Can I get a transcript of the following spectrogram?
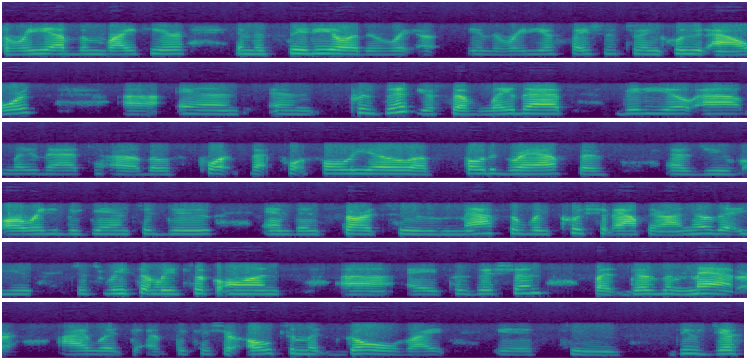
three of them right here in the city, or the uh, in the radio stations to include ours, uh, and and present yourself. Lay that video out. Lay that uh, those port, that portfolio of photographs as as you've already began to do, and then start to massively push it out there. I know that you just recently took on uh, a position, but it doesn't matter. I would uh, because your ultimate goal, right, is to do just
